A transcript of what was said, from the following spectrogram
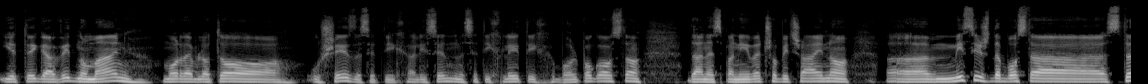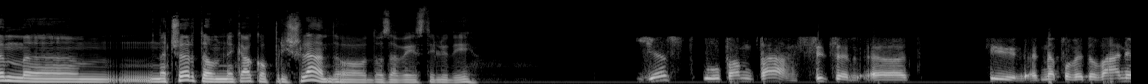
je tega vedno manj, morda je bilo to v 60-ih ali 70-ih letih bolj pogosto, danes pa ni več običajno. Uh, misliš, da boste s tem uh, načrtom nekako prišla do, do zavesti ljudi? Jaz upam, da sicer. Uh, napovedovanje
